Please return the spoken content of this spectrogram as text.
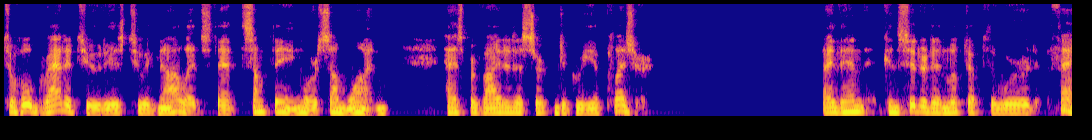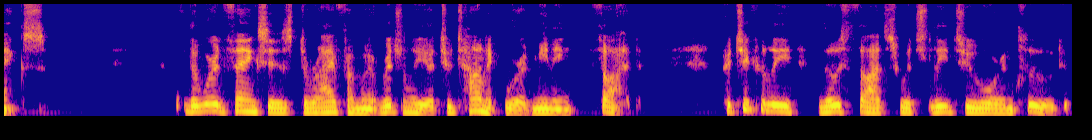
to hold gratitude is to acknowledge that something or someone has provided a certain degree of pleasure. I then considered and looked up the word thanks. The word thanks is derived from originally a Teutonic word meaning thought. particularly those thoughts which lead to or include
